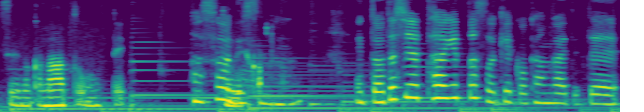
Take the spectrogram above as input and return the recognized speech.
するのかなと思って。あそうですね。えっと私はターゲット層結構考えてて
